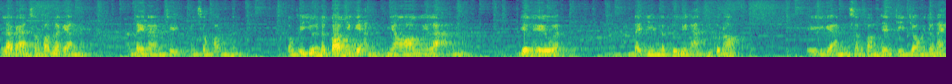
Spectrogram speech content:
là cái ảnh sản phẩm là cái ảnh. Ảnh đây nè anh chị ảnh sản phẩm này. còn phía dưới nó có những cái ảnh nhỏ nghĩa là ảnh giới thiệu á. Ảnh đại diện là thư viện ảnh của nó. Thì cái ảnh sản phẩm thì anh chị chọn ở chỗ này.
